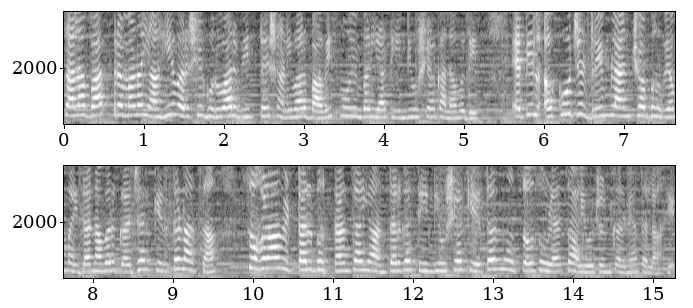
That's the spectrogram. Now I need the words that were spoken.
सालाबादप्रमाणे याही वर्षी गुरुवार वीस ते शनिवार बावीस नोव्हेंबर या तीन दिवसीय कालावधीत येथील अकुज ड्रीमलँडच्या भव्य मैदानावर गजर कीर्तनाचा सोहळा विठ्ठल भक्तांचा या अंतर्गत तीन दिवसीय कीर्तन महोत्सव सोहळ्याचं आयोजन करण्यात आलं आहे.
